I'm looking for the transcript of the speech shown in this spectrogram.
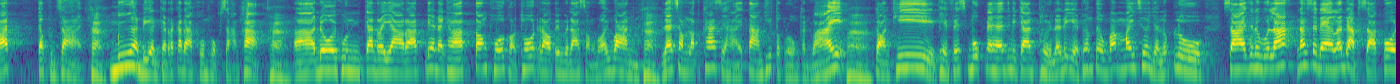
รัตน์กับคุณสาย ครับเมื่อเดือนกรกฎาคม 63 ค่ะครับอ่าโดยคุณกัลยารัตน์เนี่ยนะครับต้องโพสต์ขอโทษเราเป็นเวลา 200 วัน ครับและชำรับค่าเสียหายตามที่ตกลงกันไว้ครับก่อนที่เพจ Facebook นะฮะจะมีการเผยรายละเอียดเพิ่มเติมว่าไม่เชื่ออย่าลบหลู่ทรายจรบุระนักแสดงระดับสากล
